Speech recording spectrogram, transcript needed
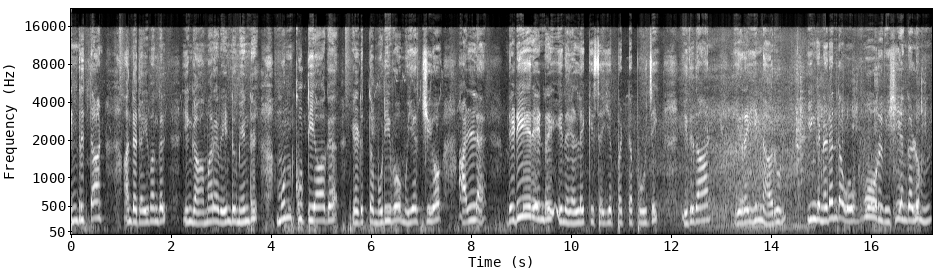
இன்று தான் அந்த தெய்வங்கள் இங்கு அமர வேண்டும் என்று முன்கூட்டியாக எடுத்த முடிவோ முயற்சியோ அல்ல. திடீரென்று இந்த எல்லைக்கு செய்யப்பட்ட பூஜை இதுதான் இறையின் அருள். இங்கு நடந்த ஒவ்வொரு விஷயங்களும்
